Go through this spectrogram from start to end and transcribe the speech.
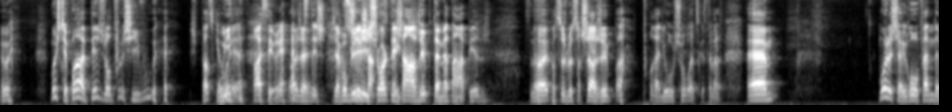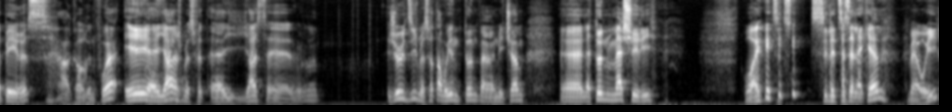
Moi, j'étais pas en pitch l'autre fois chez vous. Je pense que oui. Hein. ouais, c'est vrai. Ouais, j'avais- oublié mes shorts t'es changé pour te mettre en pitch. Ouais, pour ça, je me suis rechargé pour pour aller au show. En tout cas, c'était mal. Euh, moi, là, je suis un gros fan de Pérus, encore une fois. Et euh, hier, je me suis fait. euh, hier, c'était. euh, Jeudi, je me suis fait envoyer une toune par un de mes chums. Euh, la toune Ma chérie. Ouais. Tu tu sais tu sais laquelle? Ben oui.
